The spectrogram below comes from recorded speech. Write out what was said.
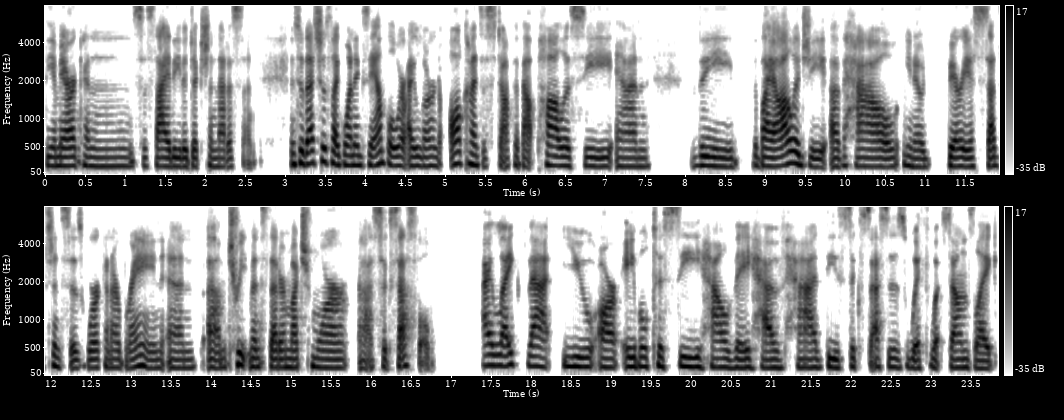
the American Society of Addiction Medicine. And so that's just like one example where I learned all kinds of stuff about policy and the the biology of how you know various substances work in our brain and um, treatments that are much more uh, successful. I like that you are able to see how they have had these successes with what sounds like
